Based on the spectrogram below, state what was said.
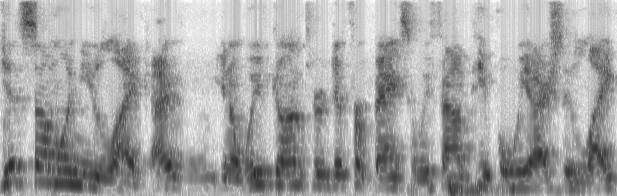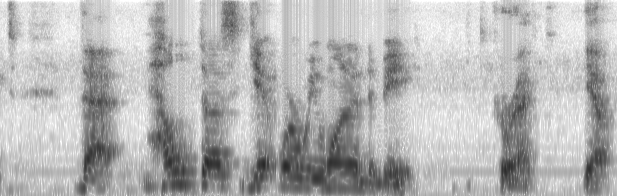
get someone you like. I you know we've gone through different banks and we found people we actually liked that helped us get where we wanted to be. Correct. Yep.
